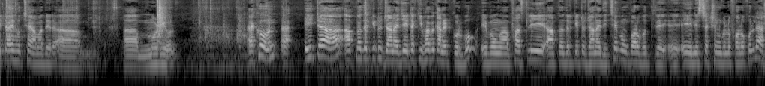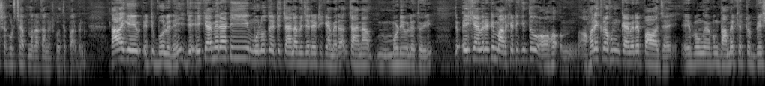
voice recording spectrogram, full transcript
এটাই হচ্ছে আমাদের মডিউল এখন এইটা আপনাদেরকে একটু জানাই যে এটা কীভাবে কানেক্ট করব এবং ফার্স্টলি আপনাদেরকে একটু জানাই দিচ্ছে এবং পরবর্তীতে এই ইনস্ট্রাকশনগুলো ফলো করলে আশা করছি আপনারা কানেক্ট করতে পারবেন। তার আগে এটি বলে নেই যে এই ক্যামেরাটি মূলত এটি চায়না বেজের একটি ক্যামেরা চায়না মডিউলে তৈরি। তো এই ক্যামেরাটি মার্কেটে কিন্তু হরেক রকম ক্যামেরা পাওয়া যায় এবং এবং দামের ক্ষেত্রে বেশ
